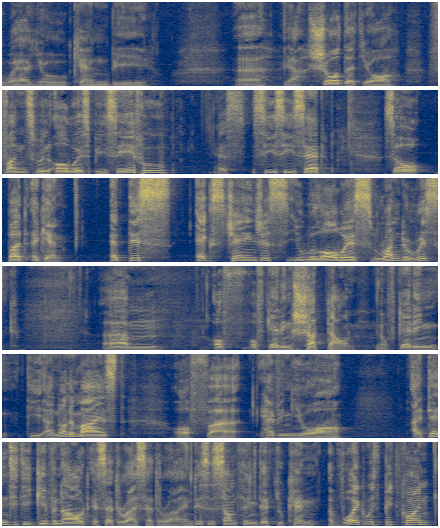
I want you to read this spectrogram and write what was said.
where you can be uh, yeah sure that your funds will always be safe, as CZ said. So, but again, at this exchanges, you will always run the risk um, of of getting shut down, of getting de-anonymized, of uh, having your identity given out, etc., etc. And this is something that you can avoid with Bitcoin.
